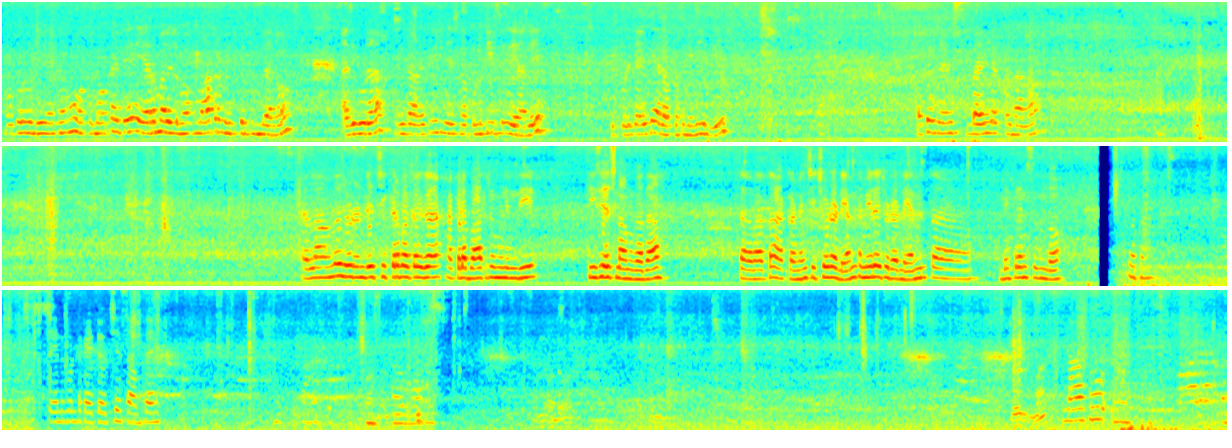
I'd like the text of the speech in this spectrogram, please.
మొక్కలు తీసేసాము ఒక మొక్క అయితే ఎర్రమల్లి మొక్క మాత్రం ఎత్తుకుంటాను. అది కూడా ఇంకా అది తీసేసినప్పుడు తీసేయాలి. ఇప్పటికైతే అది ఒకటి మిగిలింది. ఓకే ఫ్రెండ్స్ బయలుదేరుతున్నాను. ఎలా ఉందో చూడండి చిక్కర పక్కగా అక్కడ బాత్రూమ్ ఉండింది తీసేసినాము కదా. తర్వాత అక్కడ నుంచి చూడండి ఎంత మీరే చూడండి ఎంత డిఫరెన్స్ ఉందో. రేణుగుంటకైతే వచ్చేసాం ఫ్రెండ్స్. నాకు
